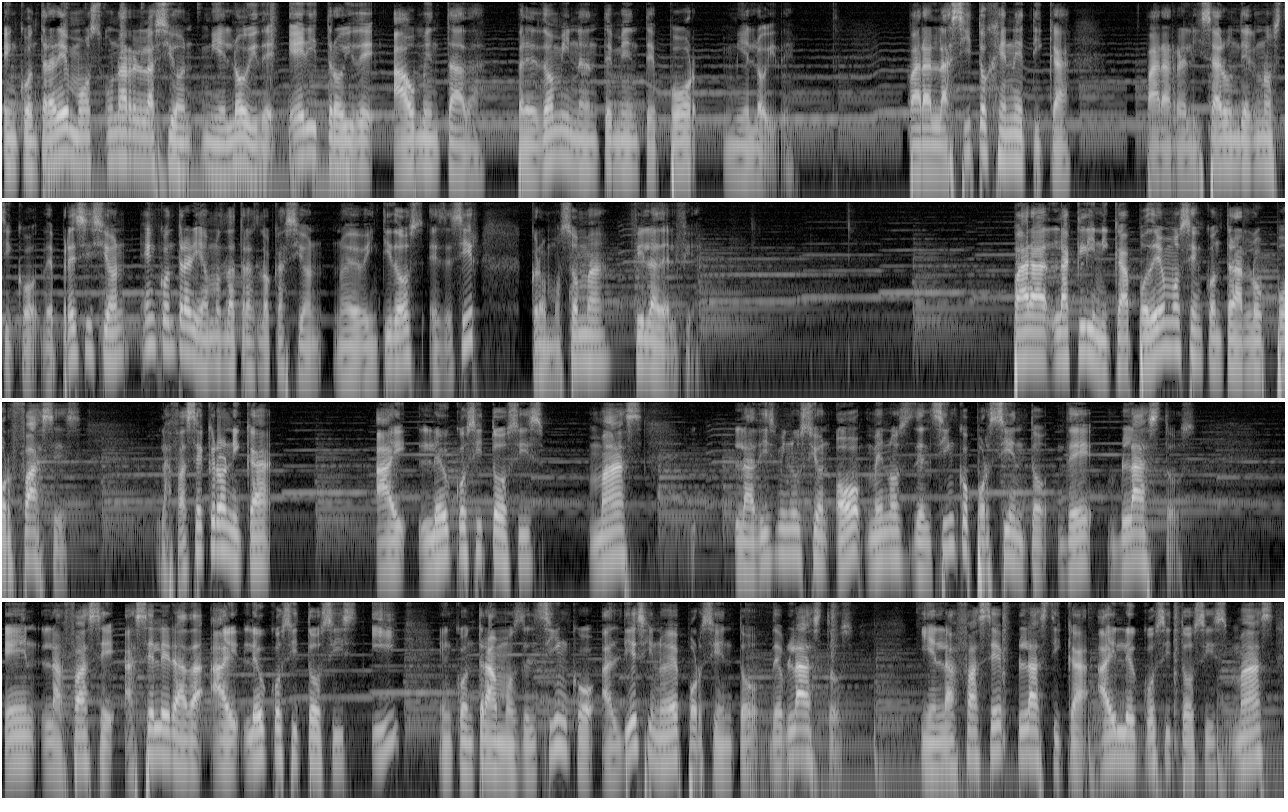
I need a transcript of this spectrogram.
Encontraremos una relación mieloide-eritroide aumentada, predominantemente por mieloide. Para la citogenética, para realizar un diagnóstico de precisión encontraríamos la traslocación 922, es decir, cromosoma Filadelfia. Para la clínica podríamos encontrarlo por fases. La fase crónica hay leucocitosis más la disminución o menos del 5% de blastos. En la fase acelerada hay leucocitosis y encontramos del 5 al 19% de blastos. Y en la fase plástica hay leucocitosis más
